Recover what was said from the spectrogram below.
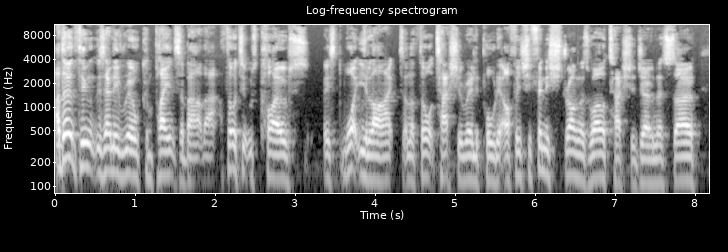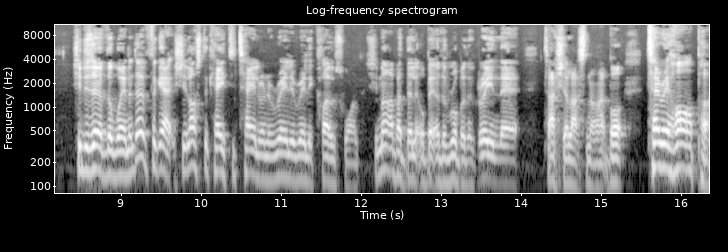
I don't think there's any real complaints about that. I thought it was close. It's what you liked, and I thought Tasha really pulled it off, and she finished strong as well, Tasha Jonas. So she deserved the win. And don't forget, she lost to Katie Taylor in a really, really close one. She might have had the little bit of the rub of the green there, Tasha, last night. But Terri Harper,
